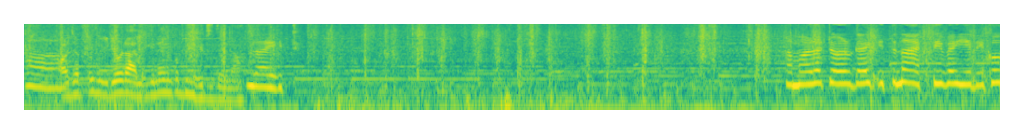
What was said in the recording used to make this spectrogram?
हाँ। और जब तू वीडियो डालेगी ना इनको भेज देना। राइट हमारा टूर गाइड इतना एक्टिव है ये देखो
